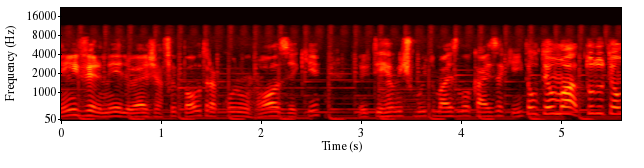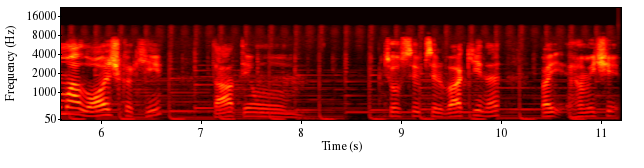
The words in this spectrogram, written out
nem vermelho, é, já foi para outra cor, um rosa aqui. Ele tem realmente muito mais locais aqui. Então tem uma, tudo tem uma lógica aqui, tá? Tem um, se você observar aqui, né? vai realmente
